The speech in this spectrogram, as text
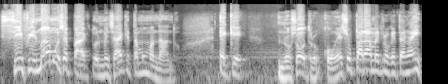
Si firmamos ese pacto, el mensaje que estamos mandando es que nosotros, con esos parámetros que están ahí,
